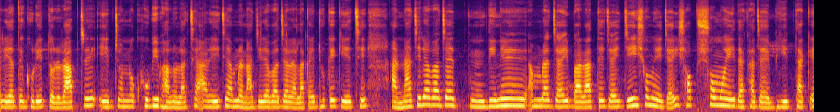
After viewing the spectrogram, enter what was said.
এরিয়াতে ঘুরি। তো রাত্রে এর জন্য খুবই ভালো লাগছে। আর এই যে আমরা নাজিরা বাজার এলাকায় ঢুকে গিয়েছি, আর নাজিরা বাজার দিনে আমরা যাই বা রাতে যাই, যেই সময়ে যাই, সব সময়ই দেখা যায়, ভিড় থাকে।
